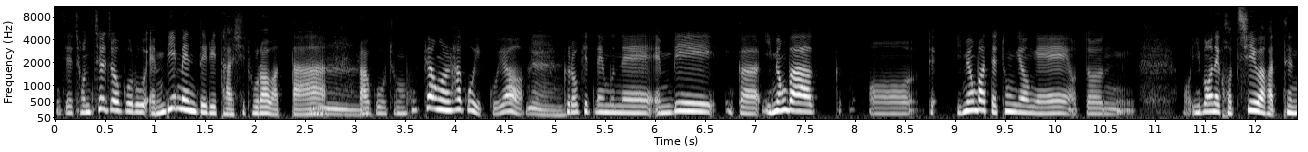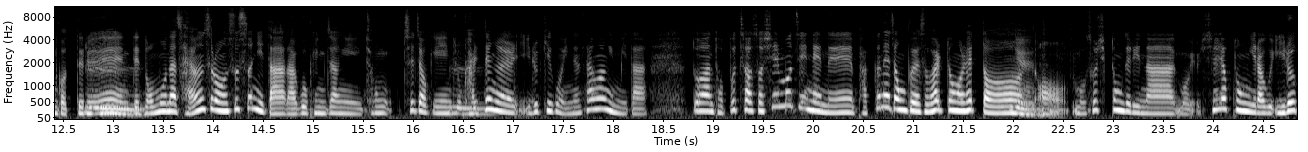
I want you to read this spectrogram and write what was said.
이제 전체적으로 MB맨들이 다시 돌아왔다라고 음. 좀 혹평을 하고 있고요. 네. 그렇기 때문에 MB 그러니까 이명박 어 이명박 대통령의 어떤 어, 이번에 거치와 같은 것들은 음. 근데 너무나 자연스러운 수순이다라고 굉장히 정치적인 좀 음. 갈등을 음. 일으키고 있는 상황입니다. 또한 덧붙여서 실무진에는 박근혜 정부에서 활동을 했던 예. 어, 뭐 소식통들이나 뭐 실력통이라고 일을,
